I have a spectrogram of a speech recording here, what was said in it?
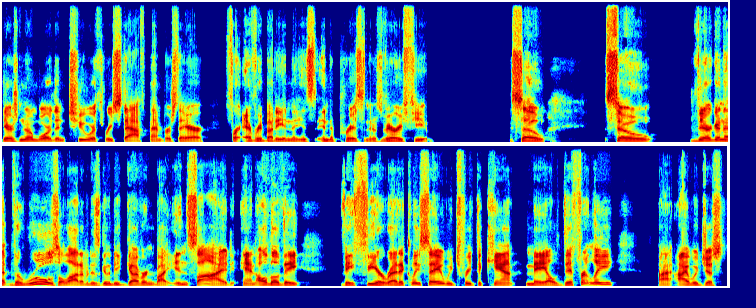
there's no more than two or three staff members there for everybody in the in the prison. There's very few. So, so they're gonna the rules. A lot of it is going to be governed by inside, and although they they theoretically say we treat the camp mail differently, I, I would just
